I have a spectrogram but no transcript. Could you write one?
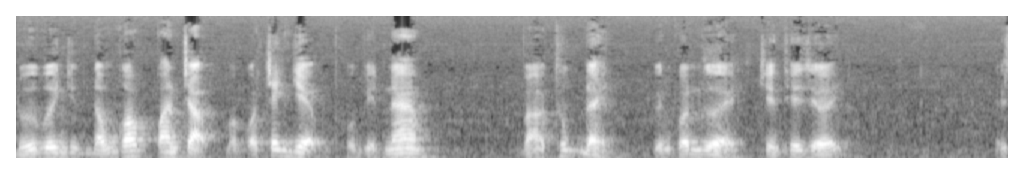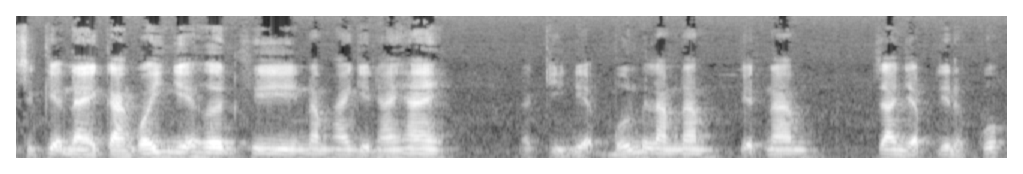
đối với những đóng góp quan trọng và có trách nhiệm của Việt Nam vào thúc đẩy quyền con người trên thế giới. Sự kiện này càng có ý nghĩa hơn khi năm 2022 là kỷ niệm 45 năm Việt Nam gia nhập Liên Hợp Quốc.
